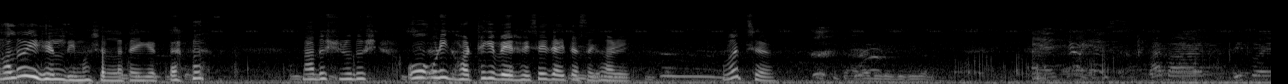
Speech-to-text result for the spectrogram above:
ভালোই হেলদি মাসাল্লাহ টাইগারটা নাদুস নুদুস ও উনি ঘর থেকে বের হয়েছে যাইতেছে ঘরে বুঝছো Bye bye. This way.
